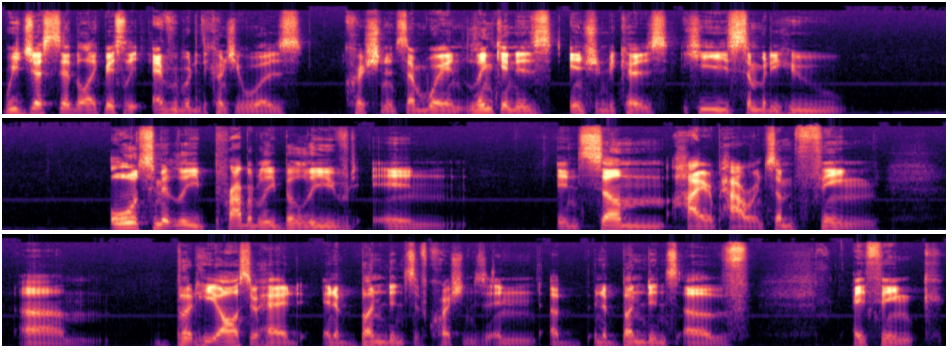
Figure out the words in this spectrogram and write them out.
we just said that like basically everybody in the country was Christian in some way, and Lincoln is interesting because he's somebody who ultimately probably believed in in some higher power in something um, but he also had an abundance of questions and a, an abundance of i think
